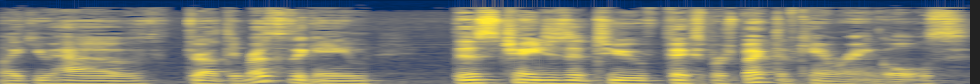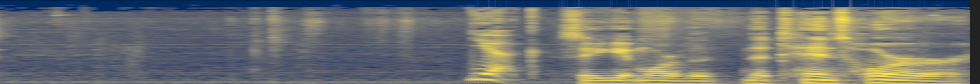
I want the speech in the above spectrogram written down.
like you have throughout the rest of the game, this changes it to fixed perspective camera angles. Yuck. So you get more of the, the tense horror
